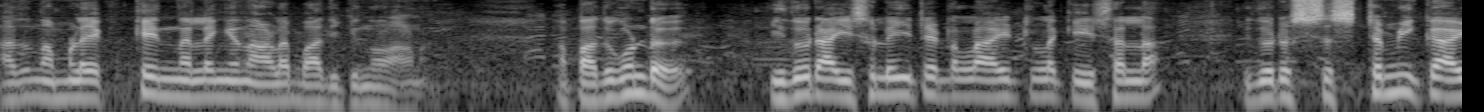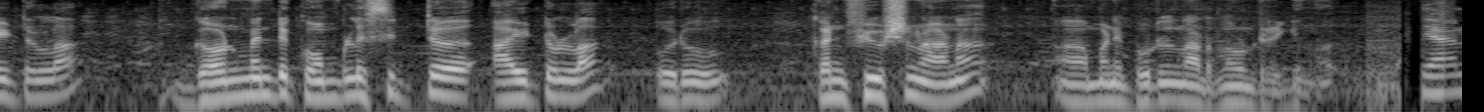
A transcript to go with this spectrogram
അത് നമ്മളെയൊക്കെ ഇന്നല്ലെങ്കിൽ നാളെ ബാധിക്കുന്നതാണ്. അപ്പോൾ അതുകൊണ്ട് ഇതൊരു ഐസൊലേറ്റഡ് ആയിട്ടുള്ള കേസല്ല ഇതൊരു സിസ്റ്റമിക് ആയിട്ടുള്ള ഗവൺമെന്റ് കോംപ്ലിസിറ്റ് ആയിട്ടുള്ള ഒരു കൺഫ്യൂഷനാണ് മണിപ്പൂരിൽ നടന്നുകൊണ്ടിരിക്കുന്നത്. ഞാൻ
